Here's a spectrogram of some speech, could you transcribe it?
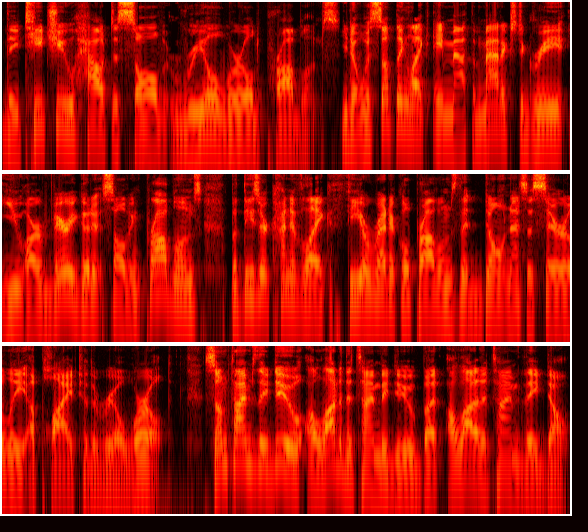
They teach you how to solve real world problems. You know, with something like a mathematics degree, you are very good at solving solving problems, but these are kind of like theoretical problems that don't necessarily apply to the real world. Sometimes they do, a lot of the time they do, but a lot of the time they don't.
